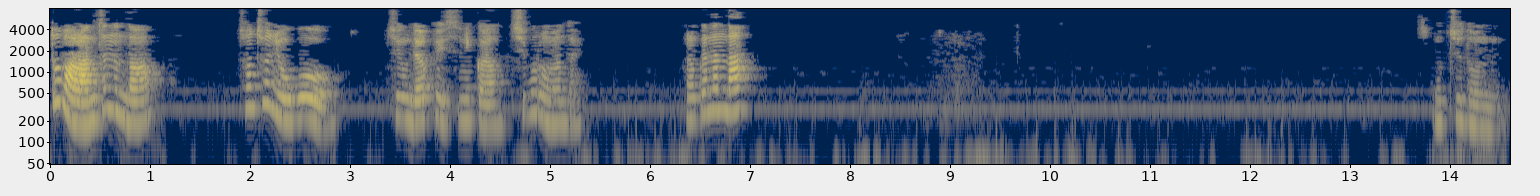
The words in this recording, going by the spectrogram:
또 말 안 듣는다. 천천히 오고 지금 내 옆에 있으니까 집으로 오면 돼. 그럼 끝난다. 어찌 넌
